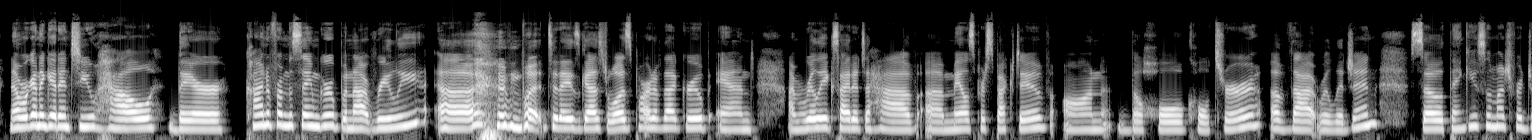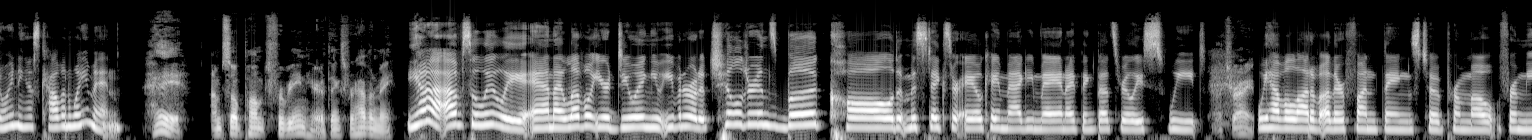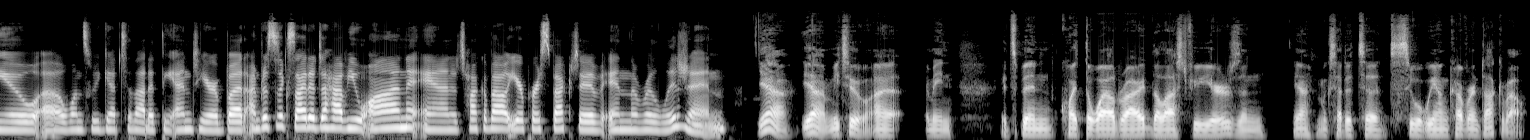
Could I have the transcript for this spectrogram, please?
Now, we're going to get into how they're kind of from the same group, but not really. Uh, but today's guest was part of that group, and I'm really excited to have a male's perspective on the whole culture of that religion. So, thank you so much for joining us, Calvin Wayman. Hey, I'm so pumped for being here. Thanks for having me. Yeah, absolutely. And I love what you're doing. You even wrote a children's book called Mistakes Are A-OK Maggie May, and I think that's really sweet. That's right. We have a lot of other fun things to promote from you uh, once we get to that at the end here. But I'm just excited to have you on and talk about your perspective in the religion. Yeah, yeah, me too. I I mean, it's been quite the wild ride the last few years and yeah, I'm excited to, to see what we uncover and talk about.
